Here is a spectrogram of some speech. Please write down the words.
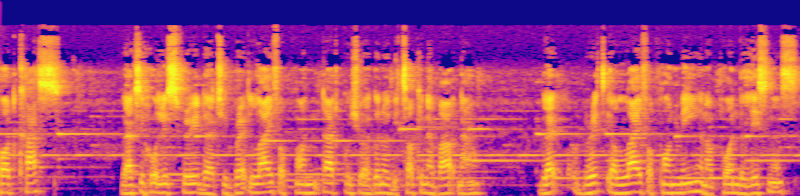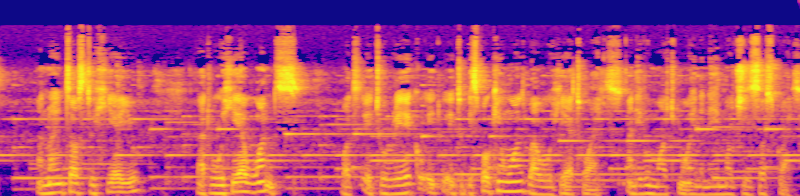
podcast. We ask Holy Spirit that you breathe life upon that which we are going to be talking about now. Let, Breathe your life upon me and upon the listeners. Anoint us to hear you, that we'll hear once, but it will, re-echo, it, it will be spoken once, but we'll hear twice, and even much more in the name of Jesus Christ.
